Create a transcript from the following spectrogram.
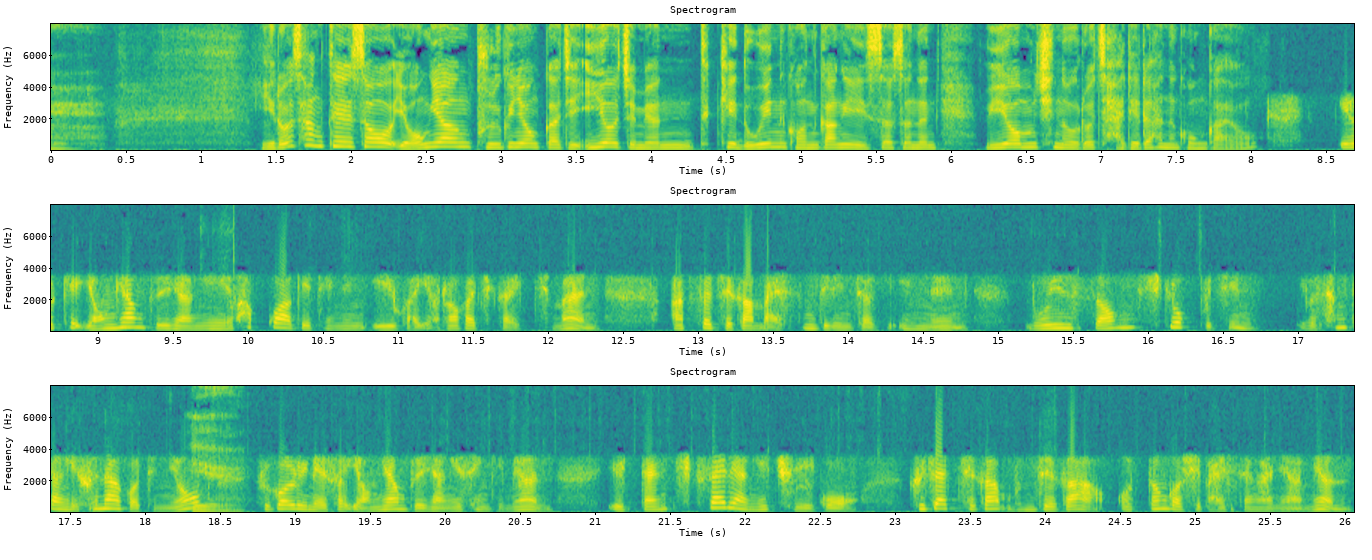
예. 이런 상태에서 영양 불균형까지 이어지면 특히 노인 건강에 있어서는 위험 신호로 자리를 하는 건가요? 이렇게 영양 불량이 확고하게 되는 이유가 여러 가지가 있지만 앞서 제가 말씀드린 적이 있는 노인성 식욕 부진 이거 상당히 흔하거든요. 예. 그걸로 인해서 영양 불량이 생기면 일단 식사량이 줄고 그 자체가 문제가 어떤 것이 발생하냐면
